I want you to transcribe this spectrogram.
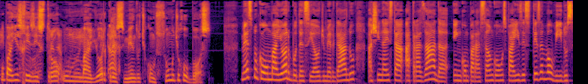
O país registrou o maior crescimento de consumo de robôs. Mesmo com o maior potencial de mercado, a China está atrasada em comparação com os países desenvolvidos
